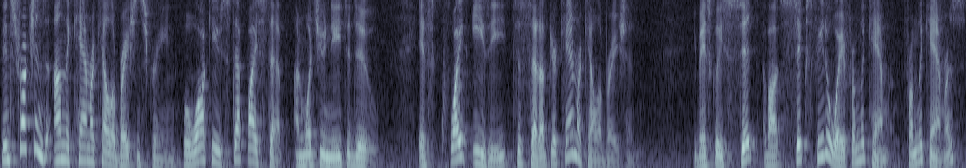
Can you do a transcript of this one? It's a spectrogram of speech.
The instructions on the camera calibration screen will walk you step by step on what you need to do. It's quite easy to set up your camera calibration. You basically sit about six feet away from the, cam from the cameras.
